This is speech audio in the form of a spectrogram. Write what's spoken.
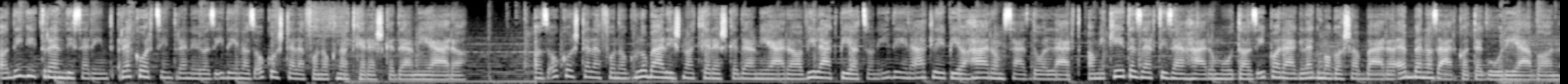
A Digitrendi szerint rekordszintre nő az idén az okostelefonok nagykereskedelmi ára az okostelefonok globális nagykereskedelmi ára a világpiacon idén átlépi a 300 dollárt, ami 2013 óta az iparág legmagasabb ára ebben az árkategóriában.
